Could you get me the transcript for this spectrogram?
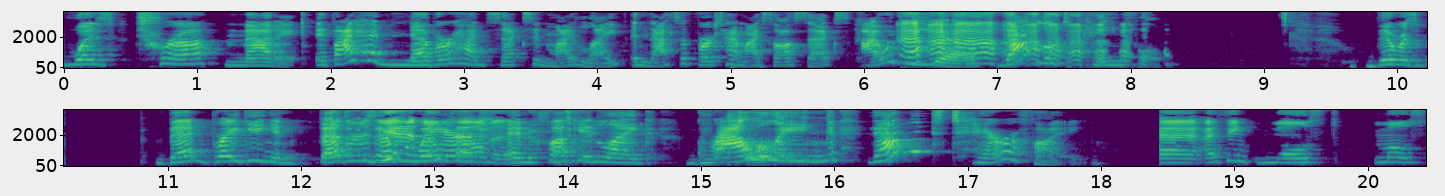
was traumatic. If I had never had sex in my life, and that's the first time I saw sex, I would be Yeah. that looked painful. There was bed breaking and feathers Yeah, no everywhere comment. and fucking like growling. That looked terrifying. Uh, I think most most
